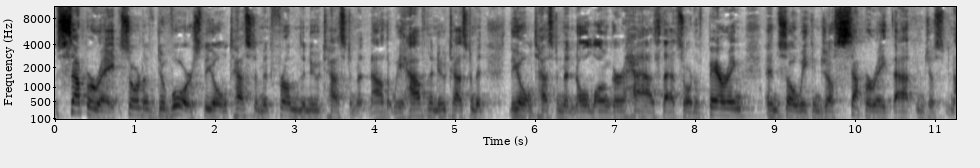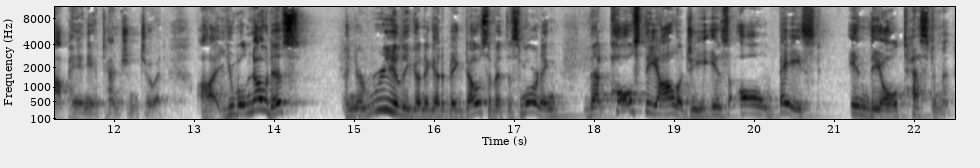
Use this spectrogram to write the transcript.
separate, sort of divorce the Old Testament from the New Testament. Now that we have the New Testament, the Old Testament no longer has that sort of bearing, and so we can just separate that and just not pay any attention to it. Uh, you will notice, and you're really going to get a big dose of it this morning, that Paul's theology is all based in the Old Testament.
